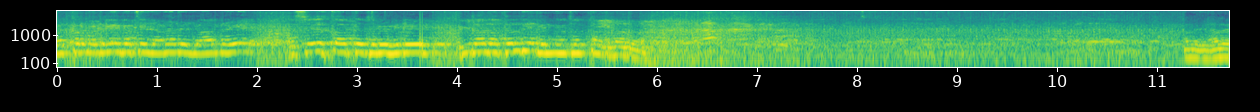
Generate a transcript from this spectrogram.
ਮਿੱਤਰ ਮੰਡਲੀ ਵਿੱਚ ਜਾਣਾ ਦੇ ਯਾਰ ਨੇ ਵਿਸ਼ੇਸ਼ ਤੌਰ ਤੇ ਜੁੜੇ ਹੋਏ ਨੇ, ਵੀਰਾਂ ਦਾ ਦਿਲ ਦੀਆਂ ਗੱਲਾਂ ਤੋਂ ਧੰਨਵਾਦ హలో హలో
